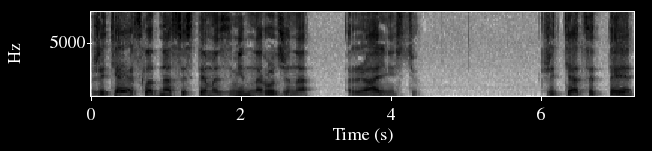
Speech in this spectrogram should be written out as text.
Життя як складна система змін народжена реальністю. Життя це те,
